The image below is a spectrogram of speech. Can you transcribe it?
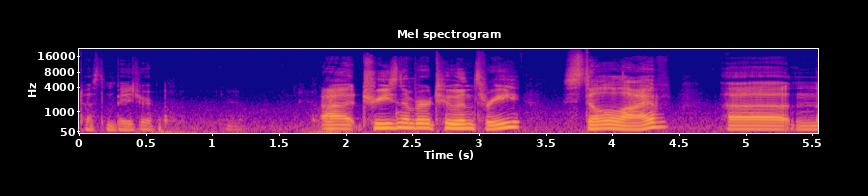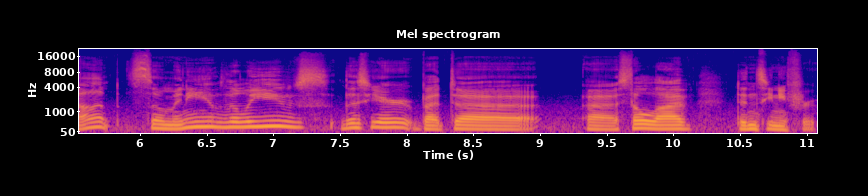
Dustin Bajer. Uh, trees number two and three still alive. Uh, not so many of the leaves this year, but uh, uh, still alive. Didn't see any fruit,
